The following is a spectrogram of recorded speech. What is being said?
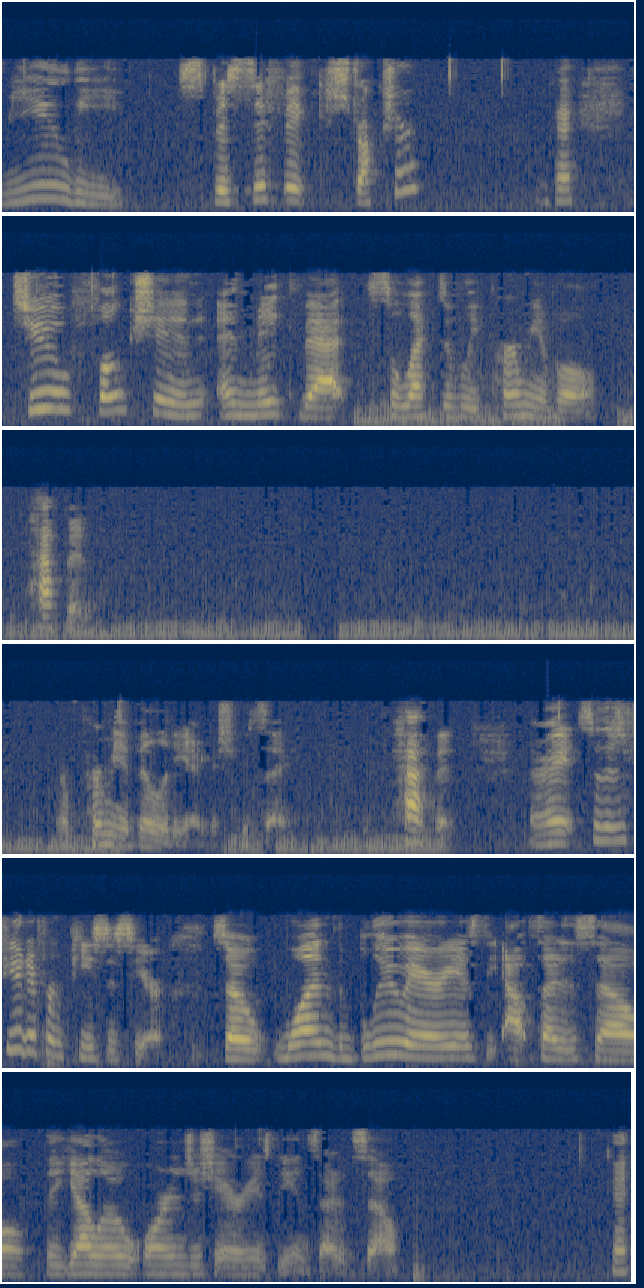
really specific structure, okay, to function and make that selectively permeable happen. Or permeability, I guess you could say, happen. All right, so there's a few different pieces here. So one, the blue area is the outside of the cell, the yellow orangish area is the inside of the cell. Okay,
